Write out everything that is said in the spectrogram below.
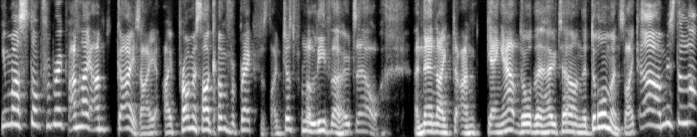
you must stop for breakfast. I'm like, I'm guys, I I promise I'll come for breakfast. I just want to leave the hotel. And then I I'm getting out the hotel, and the doorman's like, oh, Mr. Lumb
